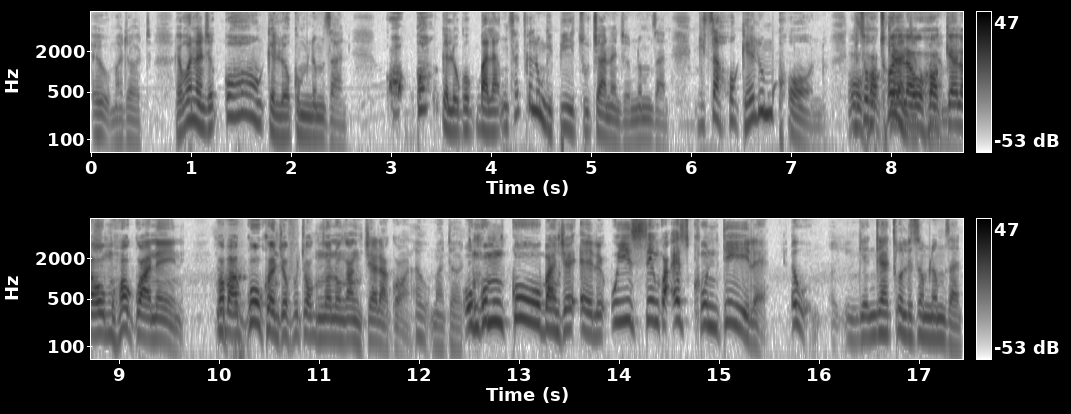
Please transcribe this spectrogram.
Eh madoda yabona nje konke lokho mnomzane ko- konke lokho kubala ngisacela ungiphithi utshana nje mnomzane ngisahogela umkhondo. Uhokela nje khona uhokela manje. umhogwaneni ngoba kukho nje futhi okungcono ngangitshela kona. Awu madoda. Ungumquba nje Eli uyisinkwa esikhuntile Ewu ngi- ngiyaxolisa mnomzane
